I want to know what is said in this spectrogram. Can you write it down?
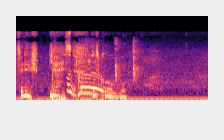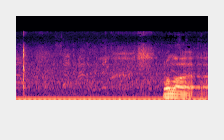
Finish. Yes. Let's go. Well, uh,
